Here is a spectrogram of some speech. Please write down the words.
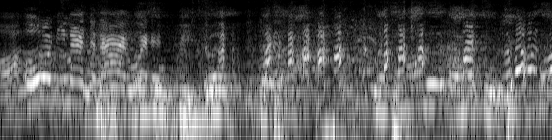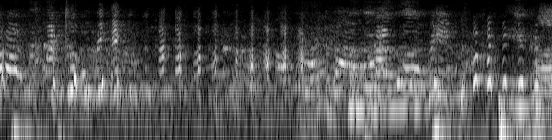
อ๋อโอ้นี่น่าจะได้เว้มัยนสูบปิดด้วยมันชนะมันชนะเลยตอนมันสูบปิดเลิกเลิกมันถูกผิด มันชนะเลยพี่ อีกคะ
